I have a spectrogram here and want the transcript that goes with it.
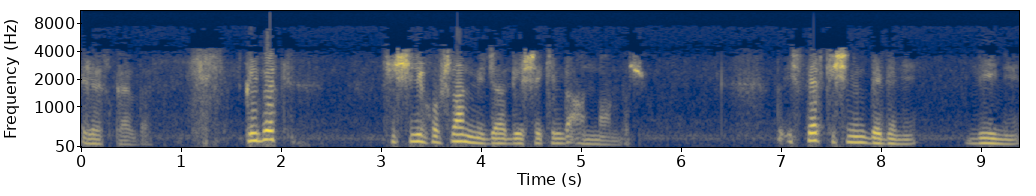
Eleskar'da. Gıybet kişiyi hoşlanmayacağı bir şekilde anmandır. Bu ister kişinin bedeni, dini,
